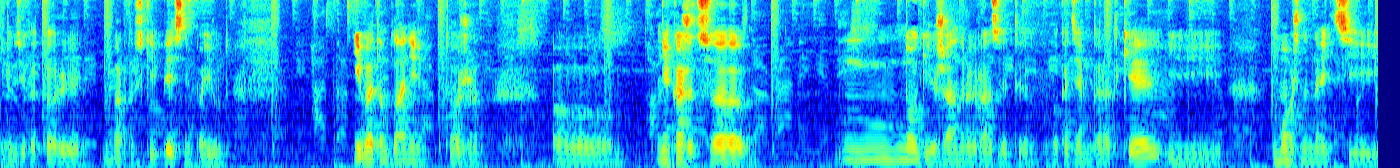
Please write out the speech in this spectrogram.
люди, которые бардовские песни поют. И в этом плане тоже. э, Мне кажется, многие жанры развиты в Академгородке, и можно найти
